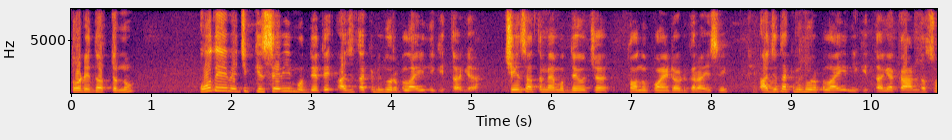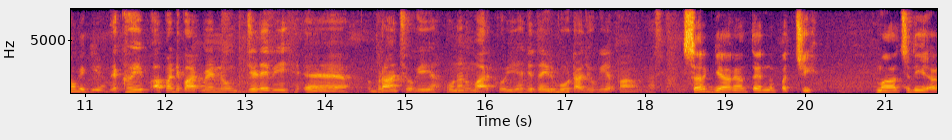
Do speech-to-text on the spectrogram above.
ਤੁਹਾਡੇ ਦਫ਼ਤਰ ਨੂੰ। ਉਹਦੇ ਵਿੱਚ ਕਿਸੇ ਵੀ ਮੁੱਦੇ ਤੇ ਅੱਜ ਤੱਕ ਮੈਨੂੰ ਰਿਪਲਾਈ ਨਹੀਂ ਕੀਤਾ ਗਿਆ। 6-7 ਮੈਂ ਮੁੱਦੇ ਉੱਚ ਤੁਹਾਨੂੰ ਪੁਆਇੰਟ ਆਊਟ ਕਰਾਏ ਸੀ। ਅੱਜ ਤੱਕ ਮੈਨੂੰ ਰਿਪਲਾਈ ਨਹੀਂ ਕੀਤਾ ਗਿਆ। ਕਾਰਨ ਦੱਸੋਗੇ ਕੀ ਆ? ਦੇਖੋ ਇਹ ਆਪਾਂ ਡਿਪਾਰਟਮੈਂਟ ਨੂੰ ਜਿਹੜੇ ਵੀ ਬ੍ਰਾਂਚ ਹੋ ਗਈ ਆ ਉਹਨਾਂ ਨੂੰ ਮਾਰਕ ਹੋਈ ਆ। ਜਿੱਦਾਂ ਹੀ ਰਿਪੋਰਟ ਆ ਜਾਊਗੀ ਆਪਾਂ ਦੱਸ ਦਾਂਗੇ। ਸਰ 11 3 25 ਮਾਰਚ ਦੀ ਆ।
